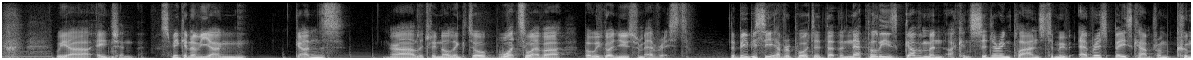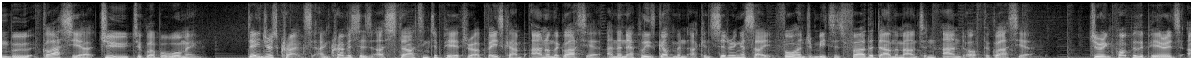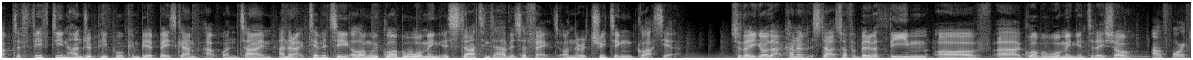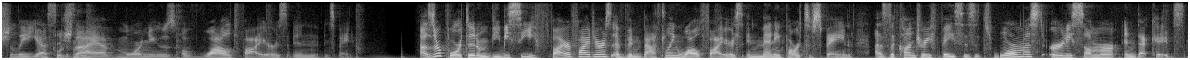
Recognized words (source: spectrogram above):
we are ancient. Speaking of young guns, uh, literally no link at all whatsoever, but we've got news from Everest. The BBC have reported that the Nepalese government are considering plans to move Everest base camp from Khumbu Glacier due to global warming. Dangerous cracks and crevices are starting to appear throughout base camp and on the glacier, and the Nepalese government are considering a site 400 metres further down the mountain and off the glacier. During popular periods, up to 1,500 people can be at base camp at one time, and their activity, along with global warming, is starting to have its effect on the retreating glacier. So there you go. That kind of starts off a bit of a theme of uh, global warming in today's show. Unfortunately, yes, because I have more news of wildfires in, in Spain. As reported on BBC, firefighters have been battling wildfires in many parts of Spain as the country faces its warmest early summer in decades.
